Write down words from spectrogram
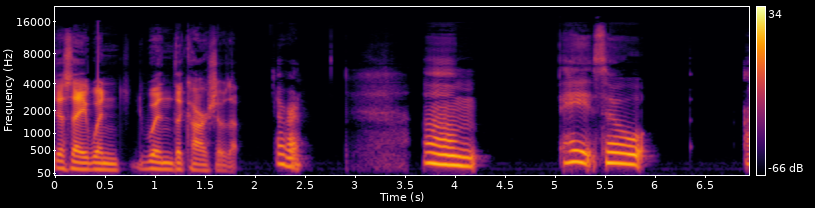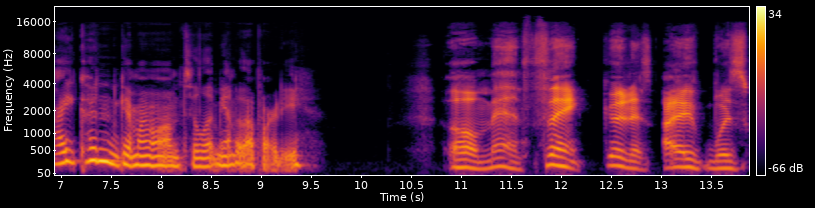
just say when when the car shows up. Okay. Um, hey, so I couldn't get my mom to let me onto that party. Oh man, thank goodness. I was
